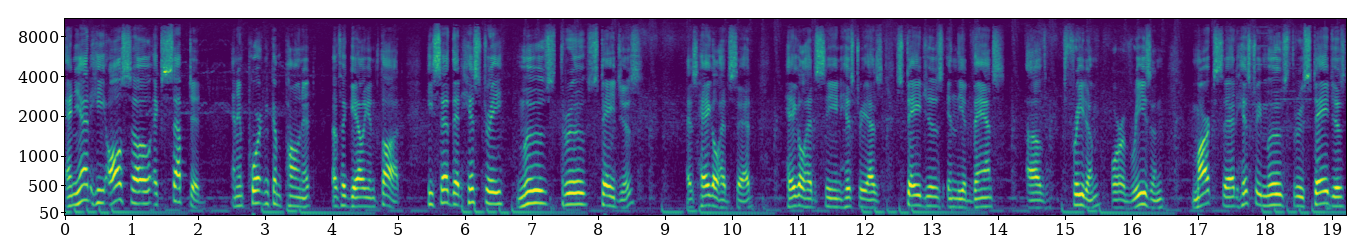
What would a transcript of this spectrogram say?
And yet, he also accepted an important component of Hegelian thought. He said that history moves through stages as Hegel had said. Hegel had seen history as stages in the advance of freedom or of reason. Marx said history moves through stages,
